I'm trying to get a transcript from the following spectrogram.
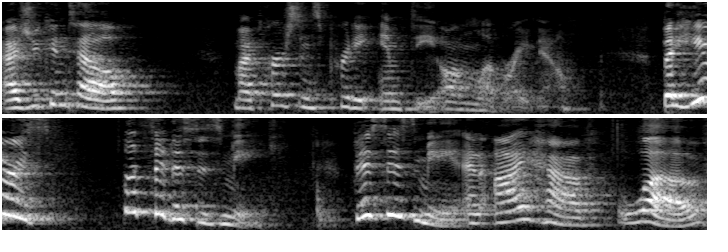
As you can tell, my person's pretty empty on love right now. But here's, let's say this is me. This is me, and I have love,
